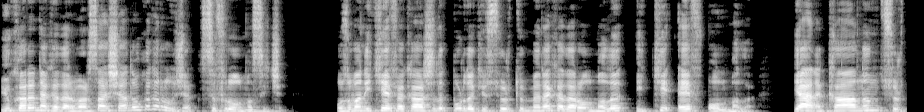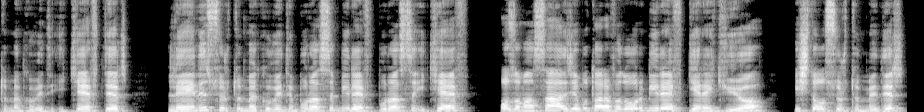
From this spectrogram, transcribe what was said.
Yukarı ne kadar varsa aşağıda o kadar olacak sıfır olması için. O zaman 2F'e karşılık buradaki sürtünme ne kadar olmalı? 2F olmalı. Yani K'nın sürtünme kuvveti 2F'tir. L'nin sürtünme kuvveti burası 1F, burası 2F. O zaman sadece bu tarafa doğru 1F gerekiyor. İşte o sürtünmedir.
